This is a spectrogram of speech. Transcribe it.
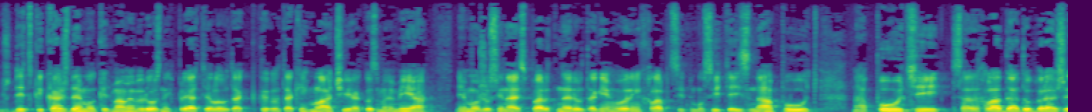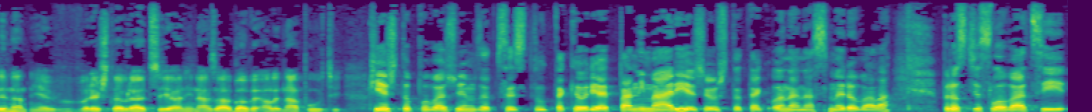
Vždycky každému, keď máme rôznych priateľov, tak, takých mladších ako sme my a nemôžu si nájsť partnerov, tak im hovorím, chlapci, musíte ísť na púť. Na púti sa hľadá dobrá žena, nie v reštaurácii ani na zábave, ale na púti. Tiež to považujem za cestu také aj pani Márie, že už to tak ona nasmerovala. Proste Slováci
